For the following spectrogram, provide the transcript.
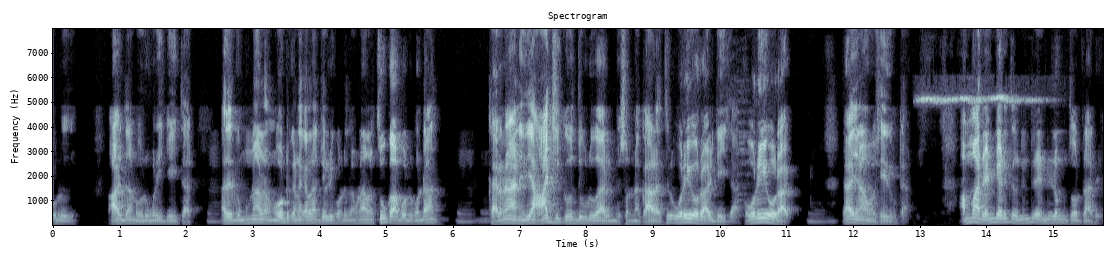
ஒரு ஆள் தான் ஒரு முறை ஜெயித்தார். அதற்கு முன்னால் அவன் ஓட்டு கணக்கெல்லாம் சொல்லி கொண்டிருந்தவனால தூக்கா போட்டு கொண்டான். கருணாநிதி ஆட்சிக்கு வந்து விடுவார் என்று சொன்ன காலத்தில் ஒரே ஒரு ஆள் ஜெயித்தார் ஒரே ஒரு ஆள். ராஜினாமா செய்து விட்டார் அம்மா ரெண்டு இடத்துல நின்று ரெண்டு இடமும் தோற்றார்கள்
